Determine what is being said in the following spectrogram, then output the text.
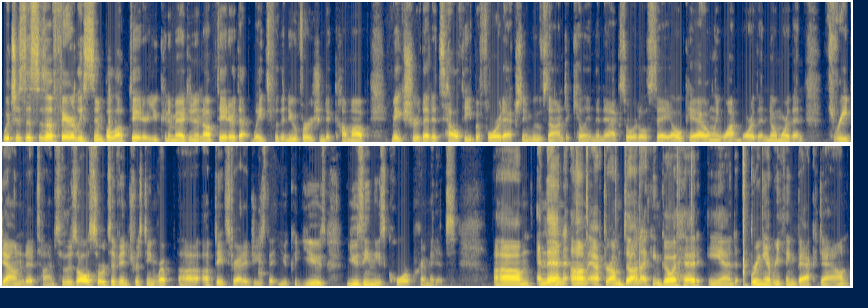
which is this is a fairly simple updater. You can imagine an updater that waits for the new version to come up, make sure that it's healthy before it actually moves on to killing the next, or it'll say, okay, I only want more than no more than three down at a time. So there's all sorts of interesting rep, uh, update strategies that you could use using these core primitives. Um, and then um, after I'm done, I can go ahead and bring everything back down.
